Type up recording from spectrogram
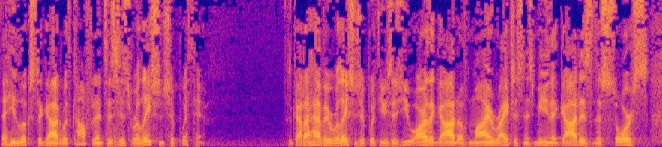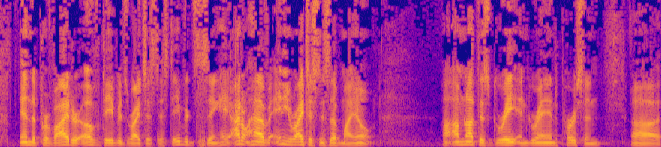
that he looks to God with confidence is his relationship with him. He says, God, I have a relationship with you. He says, you are the God of my righteousness, meaning that God is the source and the provider of David's righteousness. David's saying, hey, I don't have any righteousness of my own. I'm not this great and grand person. Uh,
